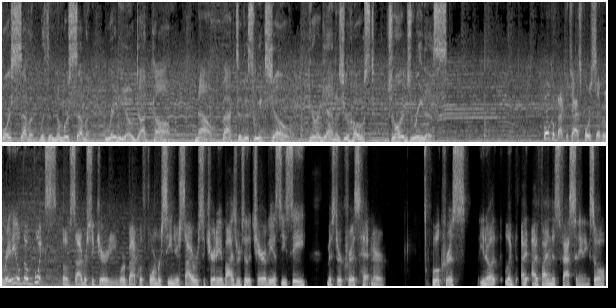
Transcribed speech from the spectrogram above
Force 7 with the number 7 radio.com. Now, back to this week's show. Here again is your host, George Rettas. Welcome back to Task Force 7 Radio, the voice of cybersecurity. We're back with former senior cybersecurity advisor to the chair of the SEC, Mr. Chris Hetner. Well, Chris, you know, like I, I find this fascinating. So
